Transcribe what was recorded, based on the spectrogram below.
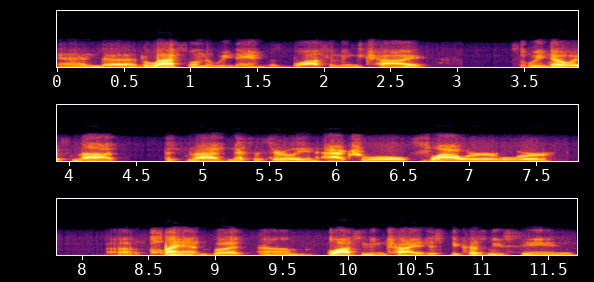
And uh, the last one that we named was blossoming chai. So we know it's not it's not necessarily an actual flower or uh, plant, but um, blossoming chai just because we've seen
